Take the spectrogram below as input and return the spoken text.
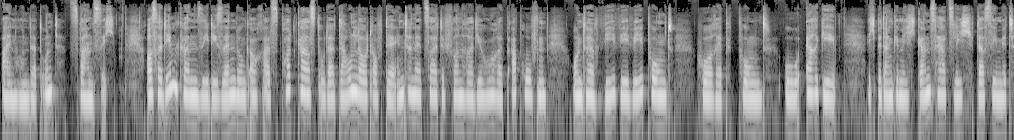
120. Außerdem können Sie die Sendung auch als Podcast oder Download auf der Internetseite von Radio Horeb abrufen unter www.horeb.org. Ich bedanke mich ganz herzlich, dass Sie mit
